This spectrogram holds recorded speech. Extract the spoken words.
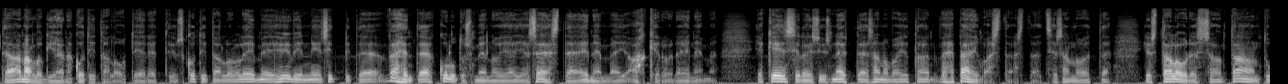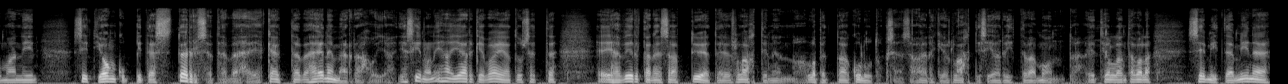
tämä analogia aina kotitalouteen, että jos kotitaloudella ei mene hyvin, niin sitten pitää vähentää kulutusmenoja ja säästää enemmän ja ahkeroida enemmän. Ja kensiläisyys näyttää sanovan jotain vähän päinvastaista. Että se sanoo, että jos taloudessa on taantuma, niin sitten jonkun pitäisi törsätä vähän ja käyttää vähän enemmän rahoja. Ja siinä on ihan järkevä ajatus, että eihän Virtanen saa työtä, jos Lahtinen lopettaa kulutuksensa, ainakin jos Lahtisia on riittävän monta. Että jollain tavalla se, mitä minä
